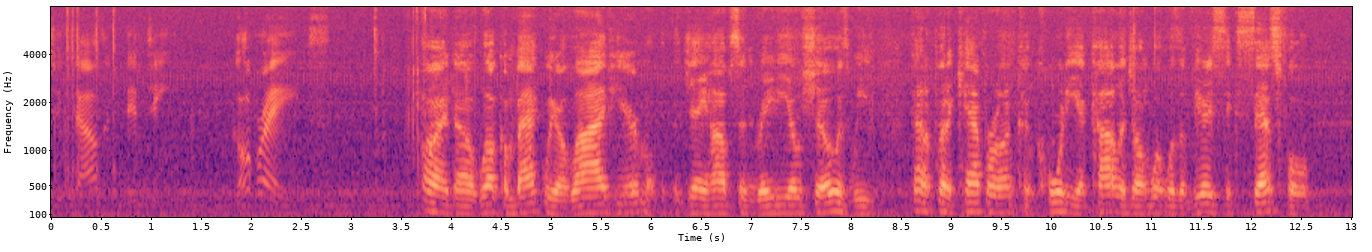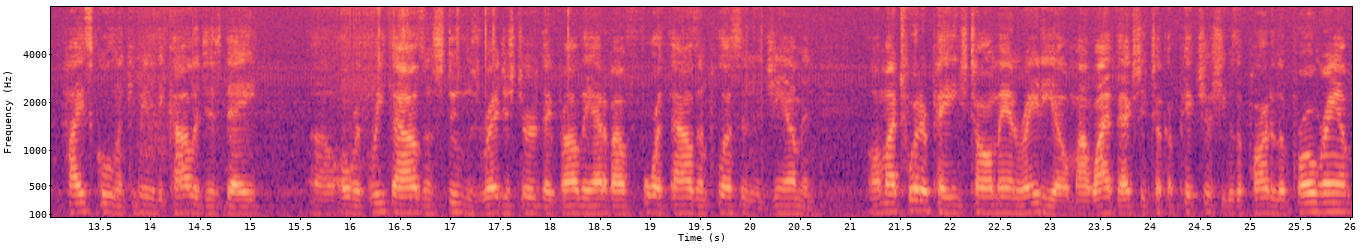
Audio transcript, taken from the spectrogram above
2015. Go Braves! All right, uh, welcome back. We are live here at the Jay Hopson Radio Show as we kind of put a capper on Concordia College on what was a very successful high school and community colleges day. Uh, over 3,000 students registered. They probably had about 4,000 plus in the gym. And on my Twitter page, Tall Man Radio, my wife actually took a picture. She was a part of the program,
